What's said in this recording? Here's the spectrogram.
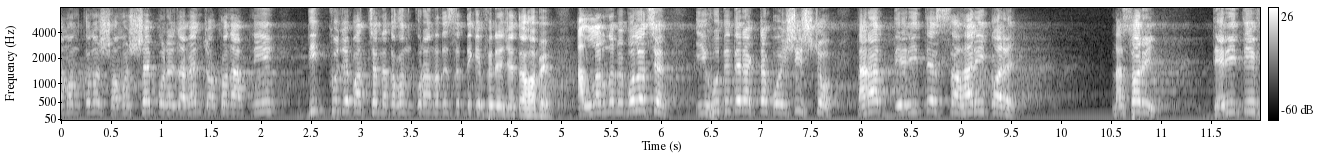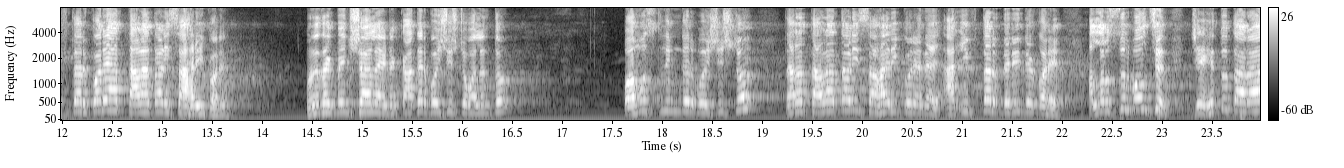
এমন কোনো সমস্যায় পড়ে যাবেন, যখন আপনি দিক খুঁজে পাচ্ছেন না, তখন কোরআন হাদিসের দিকে ফিরে যেতে হবে। আল্লাহর নবী বলেছেন, ইহুদিদের একটা বৈশিষ্ট্য, তারা দেরিতে সাহারি করে। না সরি দেরিতে ইফতার করে আর তাড়াতাড়ি সাহারি করে। মনে থাকবে ইনশাআল্লাহ, এটা কাদের বৈশিষ্ট্য বলেন তো? অমুসলিমদের বৈশিষ্ট্য তারা তাড়াতাড়ি সাহারি করে নেয় আর ইফতার দেরিতে করে। আল্লাহ রসুল বলছেন, যেহেতু তারা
